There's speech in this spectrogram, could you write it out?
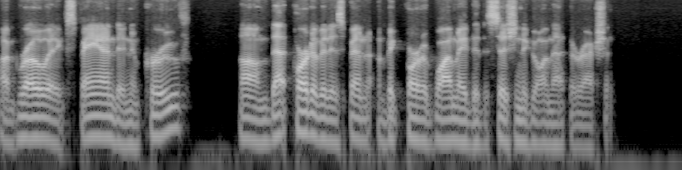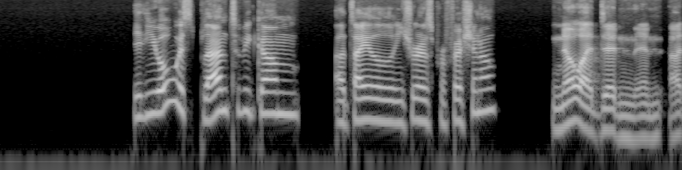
uh, grow and expand and improve. Um, that part of it has been a big part of why I made the decision to go in that direction. Did you always plan to become a title insurance professional? No, I didn't. And uh,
